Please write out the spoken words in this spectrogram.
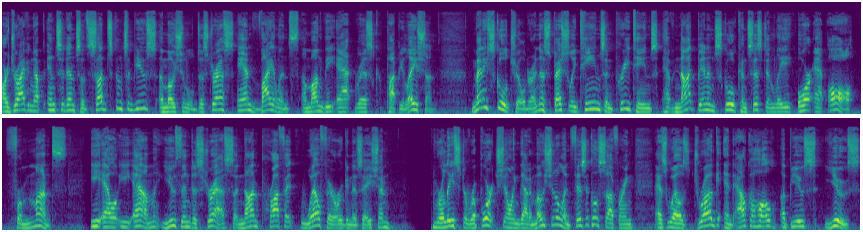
are driving up incidents of substance abuse, emotional distress, and violence among the at risk population. Many school children, especially teens and preteens, have not been in school consistently or at all for months. ELEM, Youth in Distress, a nonprofit welfare organization, released a report showing that emotional and physical suffering, as well as drug and alcohol abuse use,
